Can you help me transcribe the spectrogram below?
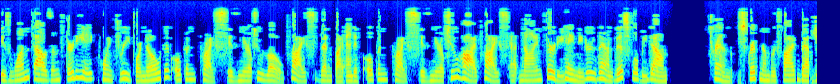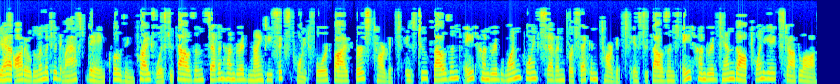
is 1038.3 for note if open price is near too low price then buy and if open price is near too high price at 930 a meter then this will be down Trend. Script number 5 Bajaj Auto Limited last day. Closing price was 2796.45 first target is 2801.7 for second target is 2810.28 stop loss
